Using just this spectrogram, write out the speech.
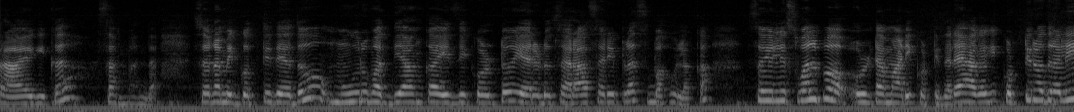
ಪ್ರಾಯೋಗಿಕ ಸಂಬಂಧ. ಸೊ ನಮಗೆ ಗೊತ್ತಿದೆ ಅದು ಮೂರು ಮಧ್ಯಾಂಕ ಇಸ್ ಈಕ್ವಲ್ ಟು ಎರಡು ಸರಾಸರಿ ಪ್ಲಸ್ ಬಹುಲಕ. ಸೊ ಇಲ್ಲಿ ಸ್ವಲ್ಪ ಉಲ್ಟಾ ಮಾಡಿ ಕೊಟ್ಟಿದ್ದಾರೆ. ಹಾಗಾಗಿ ಕೊಟ್ಟಿರೋದ್ರಲ್ಲಿ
